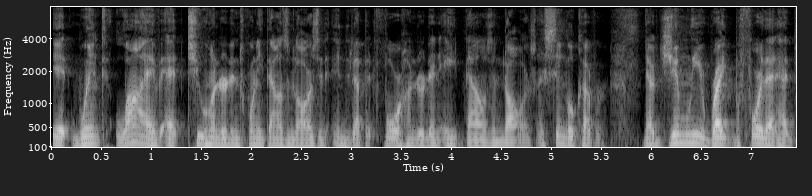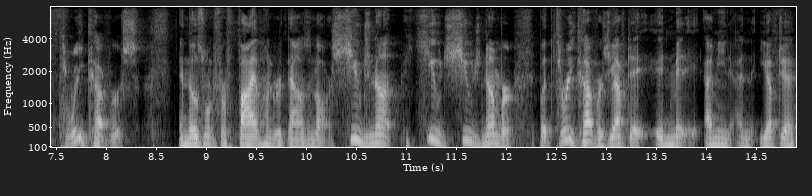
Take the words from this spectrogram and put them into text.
it went live at $220,000. It ended up at $408,000, a single cover. Now, Jim Lee, right before that, had three covers, and those went for $500,000. Huge, not huge, huge number, but three covers. You have to admit, I mean, and you have to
